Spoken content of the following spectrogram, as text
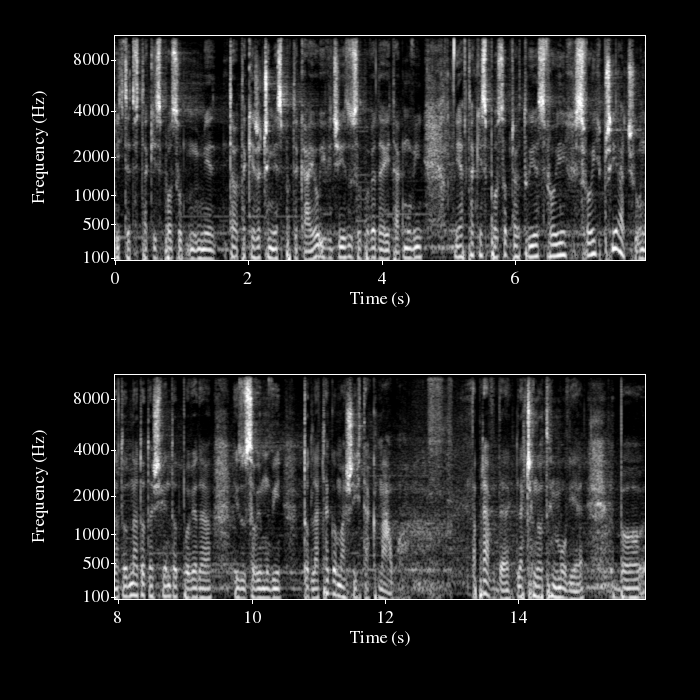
i w taki sposób mnie, to, takie rzeczy mnie spotykają i wiecie, Jezus odpowiada jej tak, mówi, ja w taki sposób traktuję swoich, swoich przyjaciół. Na to, na to ta święta odpowiada Jezusowi, mówi, to dlatego masz ich tak mało. Naprawdę, dlaczego o tym mówię? Bo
